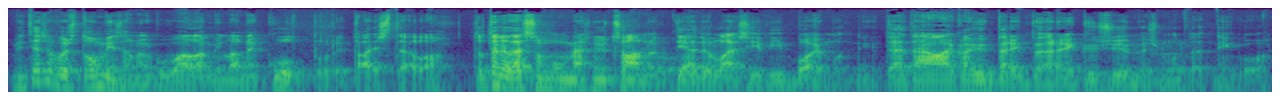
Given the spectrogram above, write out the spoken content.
miten sä voisit omin sanoin kuvailla, millainen kulttuuritaistelu on? Totta kai tässä on mun mielestä nyt saanut tietynlaisia viboja, mutta niin, tämä on aika ympäripyöreä kysymys, mm. mutta et, niin kuin,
